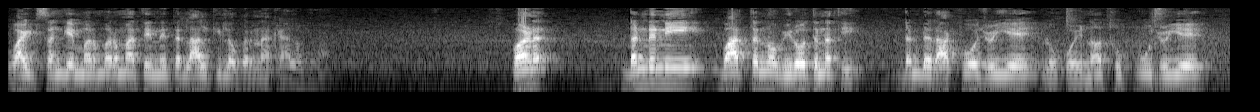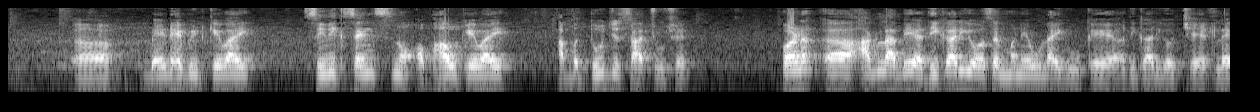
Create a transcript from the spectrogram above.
વ્હાઈટ સંગે મરમરમાંથી તો લાલ કિલ્લો કરી નાખે આ લોકો. પણ દંડની વાતનો વિરોધ નથી. દંડ રાખવો જોઈએ, લોકોએ ન થૂકવું જોઈએ. બેડ હેબિટ કહેવાય, સિવિક સેન્સનો અભાવ કહેવાય. આ બધું જ સાચું છે. પણ આગલા બે અધિકારીઓ હશે. મને એવું લાગ્યું કે અધિકારીઓ જ છે એટલે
